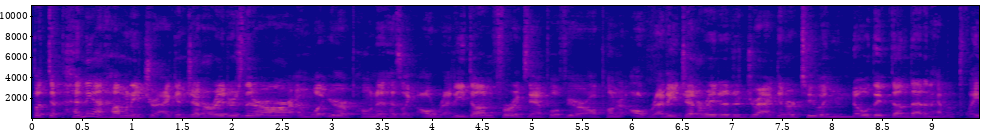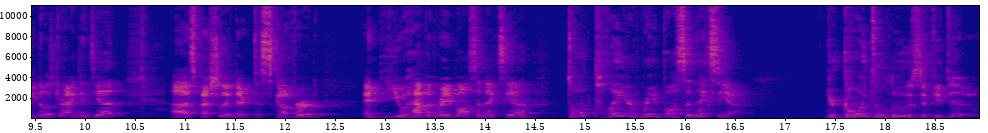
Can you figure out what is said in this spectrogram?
but depending on how many dragon generators there are and what your opponent has like already done, for example, if your opponent already generated a dragon or two and you know they've done that and they haven't played those dragons yet, uh, especially if they're discovered and you have a raid boss Onyxia, don't play your raid boss Onyxia. You're going to lose if you do.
